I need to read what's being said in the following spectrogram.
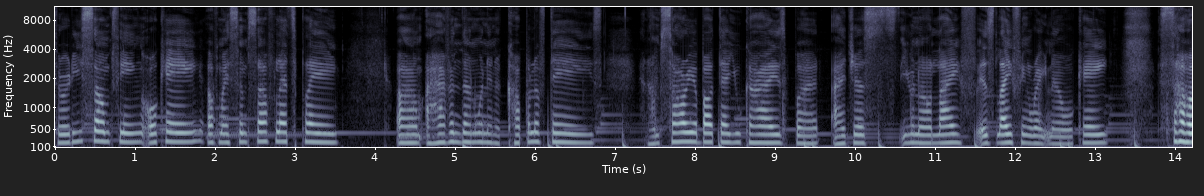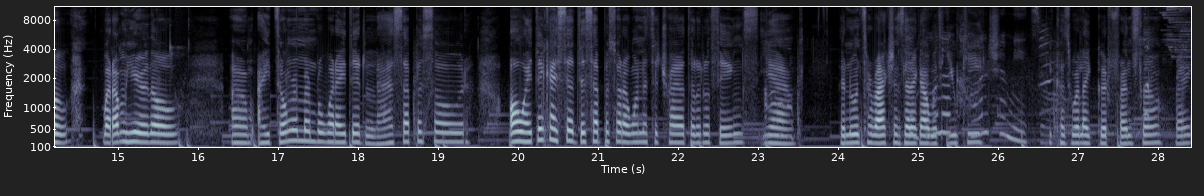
30 something, okay, of my Simself Let's Play. Um, I haven't done one in a couple of days. And I'm sorry about that, you guys, but I just, you know, life is lifing right now, okay? So, but I'm here though. Um, I don't remember what I did last episode. Oh, I think I said this episode I wanted to try out the little things. Yeah. The new interactions that I got with Yuki. Because we're like good friends now, right?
